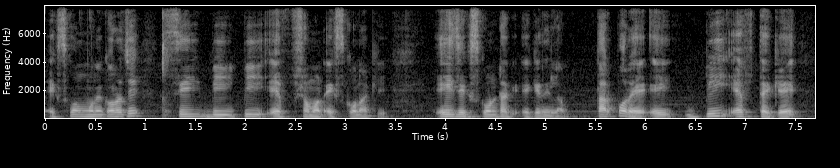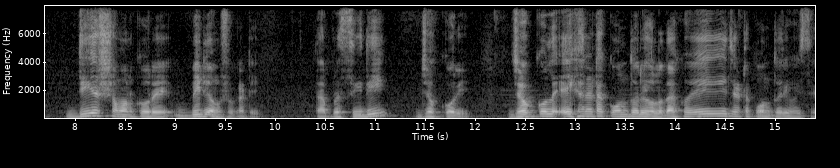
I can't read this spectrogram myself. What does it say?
এক্স কোণ মনে করো যে সি বি পি এফ সমান এক্স কোণ আঁকি। এই যে এক্স কোণটা এঁকে নিলাম। তারপরে এই বি এফ থেকে ডি এর সমান করে বিডি অংশ কাটি। তারপরে সিডি যোগ করি। যোগ করলে এইখানে একটা কোণ তৈরি হলো। দেখো এই যে একটা কোণ তৈরি হয়েছে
